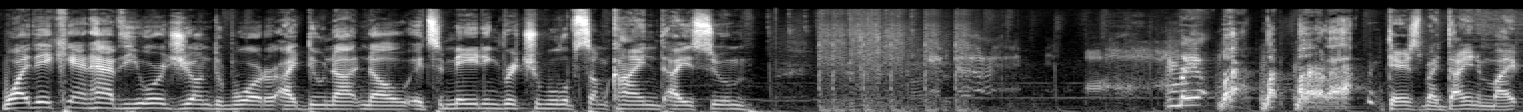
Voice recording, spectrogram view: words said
why they can't have the orgy underwater, I do not know. It's a mating ritual of some kind, I assume. There's my dynamite.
